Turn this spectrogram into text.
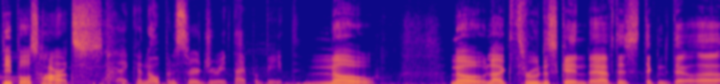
people's Oh, hearts. Like an open surgery type of beat. No, no, like through the skin. They have this technique. Uh,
